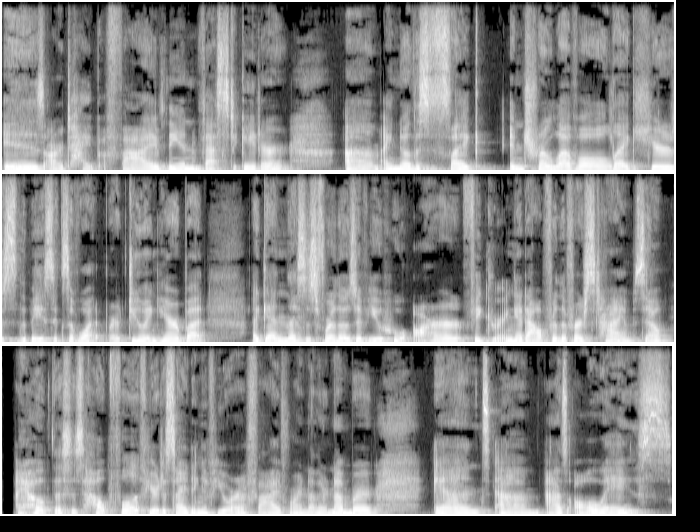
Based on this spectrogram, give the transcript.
is our type five, the investigator. Um, I know this is like intro level, like here's the basics of what we're doing here, but Again, this is for those of you who are figuring it out for the first time. So I hope this is helpful if you're deciding if you are a five or another number. And um, as always,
